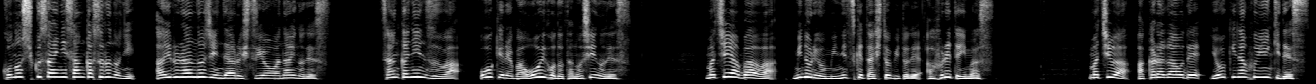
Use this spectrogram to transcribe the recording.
この祝祭に参加するのにアイルランド人である必要はないのです。参加人数は多ければ多いほど楽しいのです。街やバーは緑を身につけた人々で溢れています。街はあから顔で陽気な雰囲気です。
